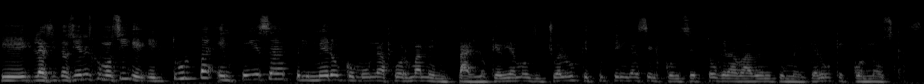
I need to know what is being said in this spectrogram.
Eh, la situación es como sigue. El tulpa empieza primero como una forma mental, lo que habíamos dicho, algo que tú tengas el concepto grabado en tu mente, algo que conozcas.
